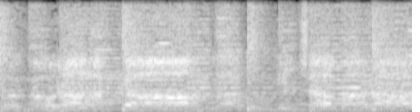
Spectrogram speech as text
Mengorang langkah lalu cabaran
